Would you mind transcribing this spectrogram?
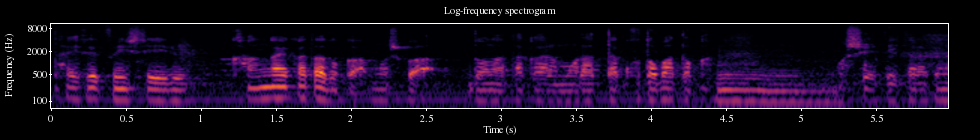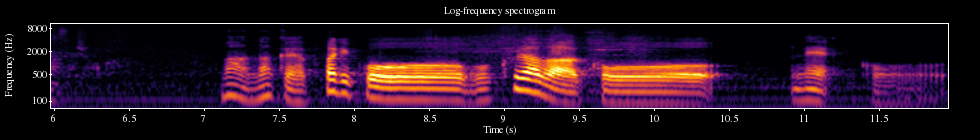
大切にしている考え方とかもしくはどなたからもらった言葉とか、教えていただけますでしょうか？まあなんかやっぱりこう僕らはこうねこ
